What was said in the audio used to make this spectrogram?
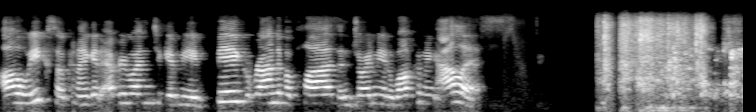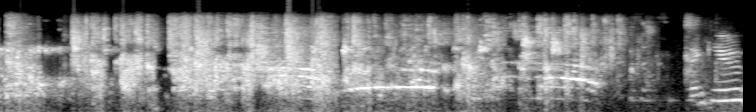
all week. So can I get everyone to give me a big round of applause and join me in welcoming Alice? Thank you.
